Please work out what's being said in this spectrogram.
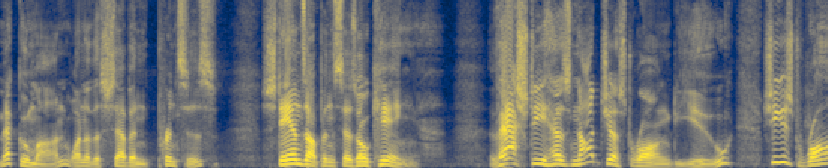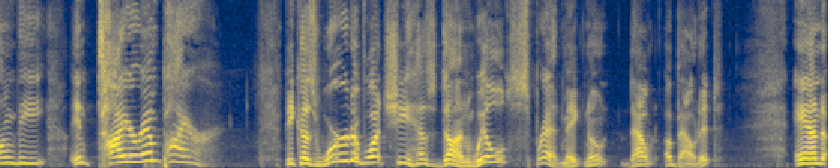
Mecuman, one of the seven princes, stands up and says, O king, Vashti has not just wronged you, she's wronged the entire empire. Because word of what she has done will spread, make no doubt about it. And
